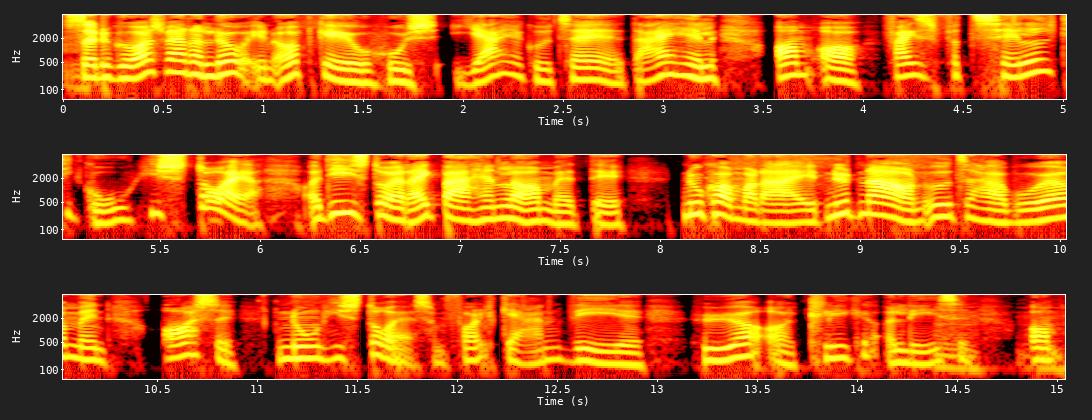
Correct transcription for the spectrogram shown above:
Så det kunne også være, der lå en opgave hos jer, jeg kunne tage dig, Helle, om at faktisk fortælle de gode historier. Og de historier, der ikke bare handler om, at øh, Nu kommer der et nyt navn ud til Harboøre, men også nogle historier, som folk gerne vil øh, høre og klikke og læse mm. om.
